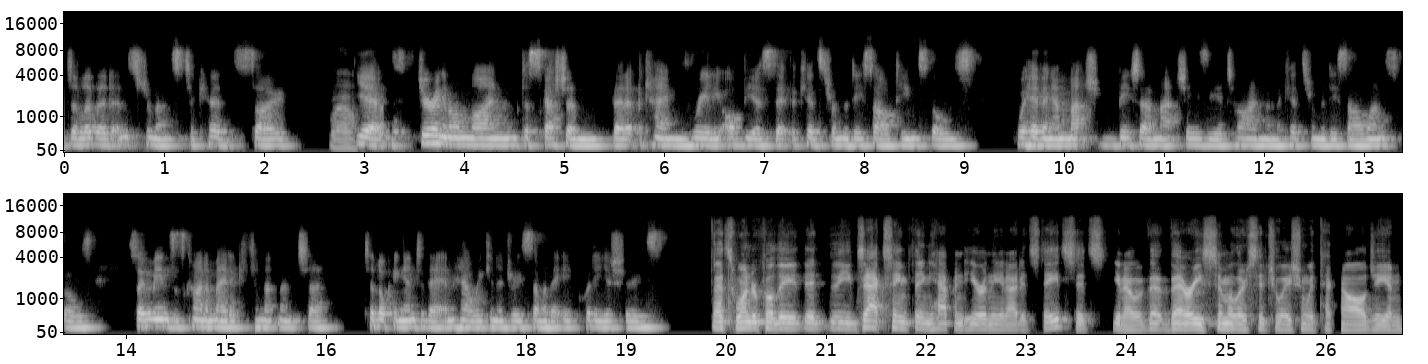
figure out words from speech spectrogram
delivered instruments to kids. So wow. yeah, it was during an online discussion that it became really obvious that the kids from the decile 10 schools were having a much better, much easier time than the kids from the decile 1 schools. So MENZA has kind of made a commitment to, to looking into that and how we can address some of the equity issues. That's wonderful. The, the, the exact same thing happened here in the United States. It's you know a very similar situation with technology, and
